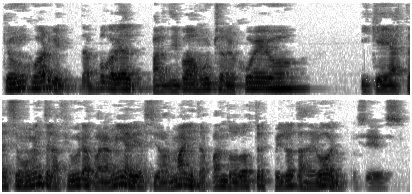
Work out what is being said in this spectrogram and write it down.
que un jugador que tampoco había participado mucho del juego y que hasta ese momento la figura para mí había sido Armani tapando dos, tres pelotas de gol. Así es,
